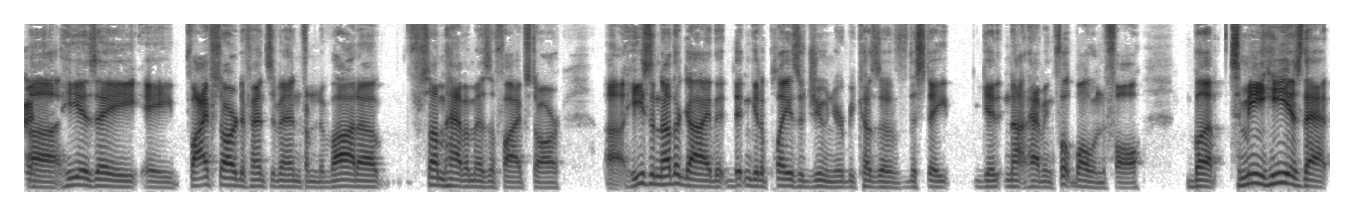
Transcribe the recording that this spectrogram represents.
Okay. Uh, he is a a five star defensive end from Nevada. Some have him as a five star. Uh, he's another guy that didn't get a play as a junior because of the state get not having football in the fall. But to me, he is that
